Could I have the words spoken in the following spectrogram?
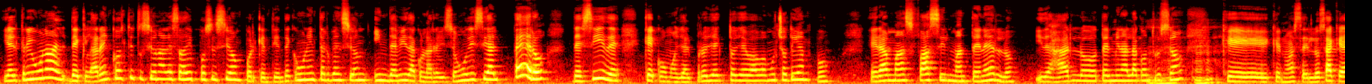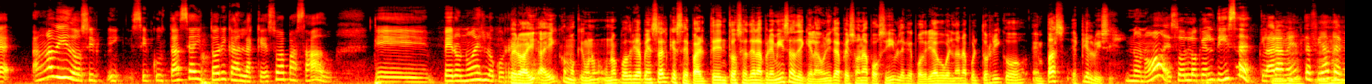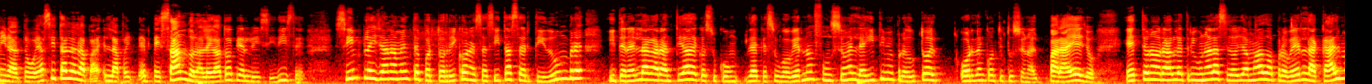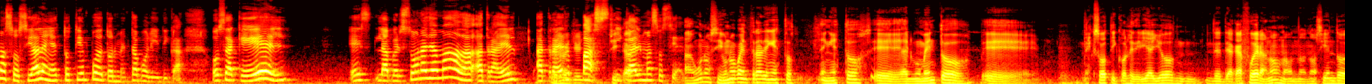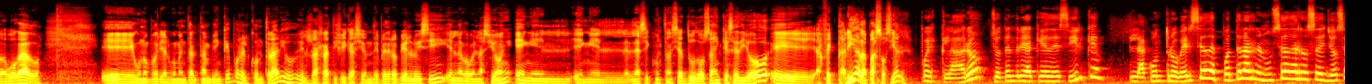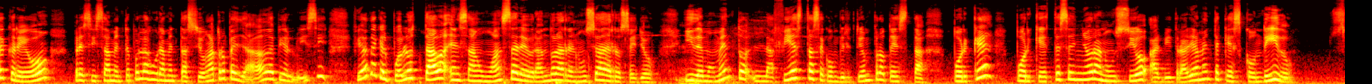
Y el tribunal declara inconstitucional esa disposición porque entiende que es una intervención indebida con la revisión judicial, pero decide que como ya el proyecto llevaba mucho tiempo, era más fácil mantenerlo y dejarlo terminar la construcción Que, que, no hacerlo. O sea que han habido circunstancias históricas en las que eso ha pasado. Eh, pero no es lo correcto. Pero ahí, ahí como que uno, uno podría pensar que se parte entonces de la premisa de que la única persona posible que podría gobernar a Puerto Rico en paz es Pierluisi. No, no, eso es lo que él dice, claramente. Fíjate, mira, te voy a citarle la, la, empezando el alegato de Pierluisi. Dice, simple y llanamente Puerto Rico necesita certidumbre y tener la garantía de que su, de que su gobierno en función es legítimo y producto del orden constitucional. Para ello, este honorable tribunal ha sido llamado a proveer la calma social en estos tiempos de tormenta política. O sea que él es la persona llamada a traer, a traer paz y calma social. A uno, si uno va a entrar en estos, en estos eh, argumentos eh, exóticos, le diría yo, desde acá afuera, ¿no? No, no, no siendo abogado. Eh, uno podría argumentar también que por el contrario, la ratificación de Pedro Pierluisi en la gobernación en, el, en el, las circunstancias dudosas en que se dio eh, afectaría la paz social. Pues claro, yo tendría que decir que la controversia después de la renuncia de Rosselló se creó precisamente por la juramentación atropellada de Pierluisi. Fíjate que el pueblo estaba en San Juan celebrando la renuncia de Rosselló y de momento la fiesta se convirtió en protesta. ¿Por qué? Porque este señor anunció arbitrariamente que escondido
